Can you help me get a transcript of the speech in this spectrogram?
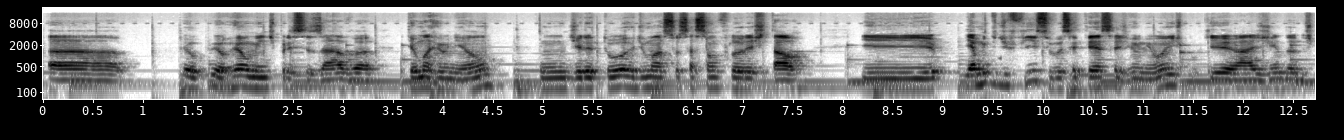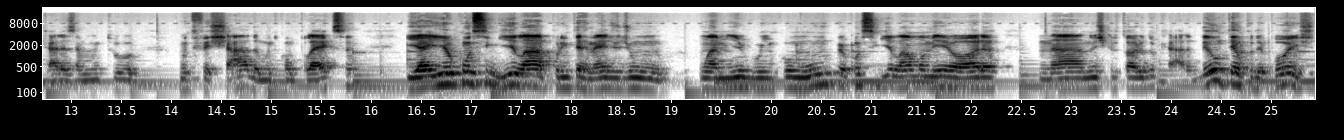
uh, eu, eu realmente precisava ter uma reunião com um diretor de uma associação florestal. E, e, é muito difícil você ter essas reuniões, porque a agenda dos caras é muito, muito fechada, muito complexa. E aí eu consegui lá, por intermédio de um, um amigo em comum, eu consegui lá uma meia hora na, no escritório do cara. Deu um tempo depois,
